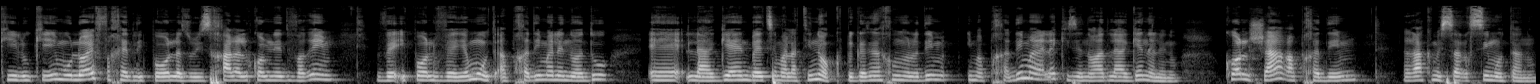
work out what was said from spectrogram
כאילו, כי אם הוא לא יפחד ליפול, אז הוא יזחל על כל מיני דברים ויפול וימות. הפחדים האלה נועדו אה, להגן בעצם על התינוק. בגלל זה אנחנו נולדים עם הפחדים האלה, כי זה נועד להגן עלינו. כל שאר הפחדים רק מסרסים אותנו.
